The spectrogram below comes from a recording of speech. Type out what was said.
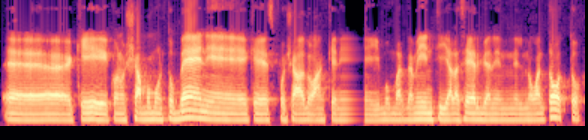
eh, che conosciamo molto bene, che è sfociato anche nei bombardamenti alla Serbia nel, nel 98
